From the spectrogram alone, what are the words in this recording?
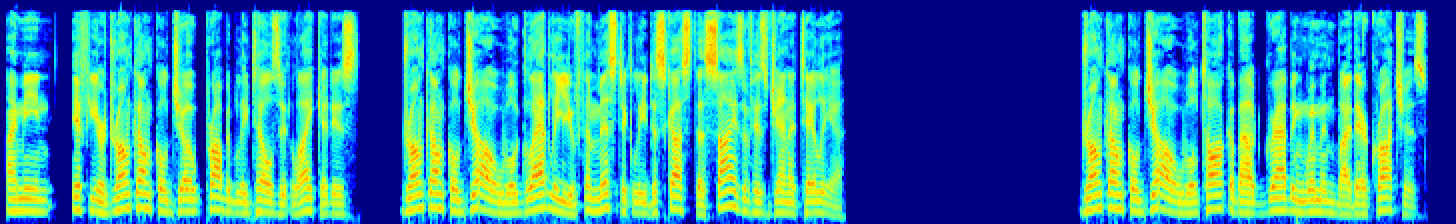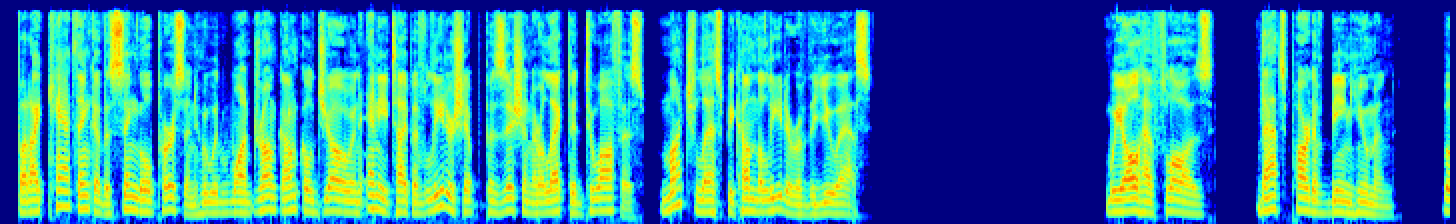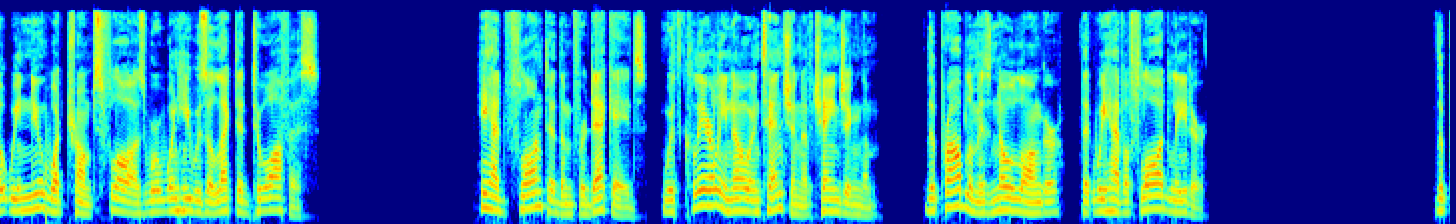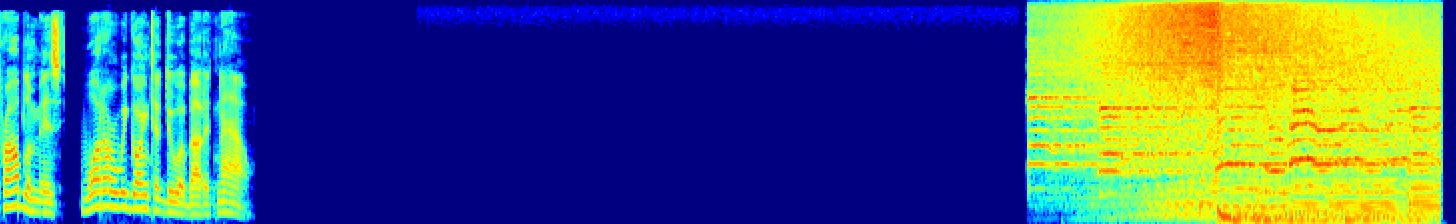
I mean, if your drunk Uncle Joe probably tells it like it is. Drunk Uncle Joe will gladly euphemistically discuss the size of his genitalia. Drunk Uncle Joe will talk about grabbing women by their crotches but I can't think of a single person who would want drunk Uncle Joe in any type of leadership position or elected to office, much less become the leader of the US. We all have flaws. That's part of being human. But we knew what Trump's flaws were when he was elected to office. He had flaunted them for decades, with clearly no intention of changing them. The problem is no longer that we have a flawed leader, the problem is, what are we going to do about it now?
